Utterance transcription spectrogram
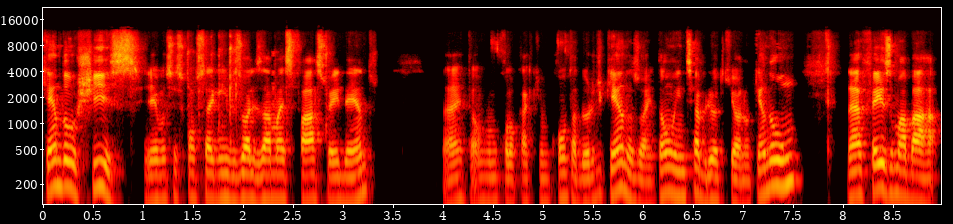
candle X, e aí vocês conseguem visualizar mais fácil aí dentro. Né? Então, vamos colocar aqui um contador de candles. Ó. Então, o índice abriu aqui ó, no candle 1, né? fez uma barra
